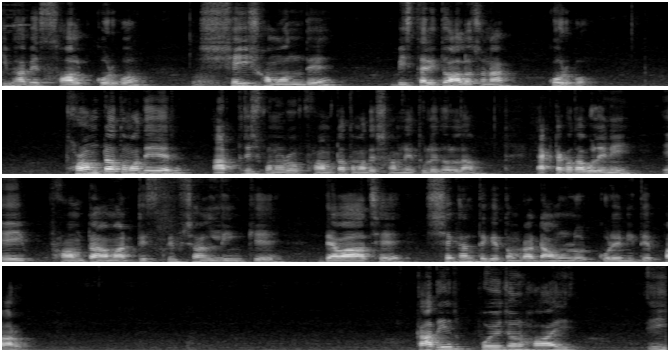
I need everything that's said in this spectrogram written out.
কীভাবে সলভ করব, সেই সম্বন্ধে বিস্তারিত আলোচনা করব। ফর্মটা তোমাদের আটত্রিশ পনেরো ফর্মটা তোমাদের সামনে তুলে ধরলাম। একটা কথা বলে নিই, এই ফর্মটা আমার ডিসক্রিপশান লিঙ্কে দেওয়া আছে, সেখান থেকে তোমরা ডাউনলোড করে নিতে পারো। কাদের প্রয়োজন হয় এই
